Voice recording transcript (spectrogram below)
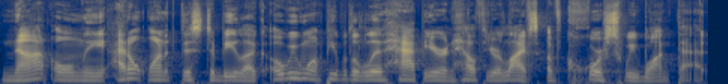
not only I don't want this to be like oh we want people to live happier and healthier lives. Of course we want that.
